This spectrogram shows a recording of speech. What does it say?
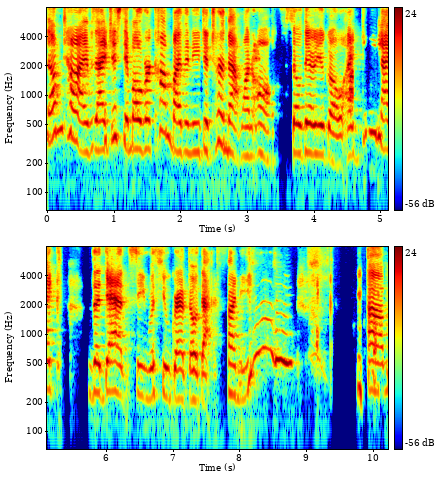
sometimes I just am overcome by the need to turn that one off. So there you go. I do like the dance scene with Hugh Grant, though. That's funny. um,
